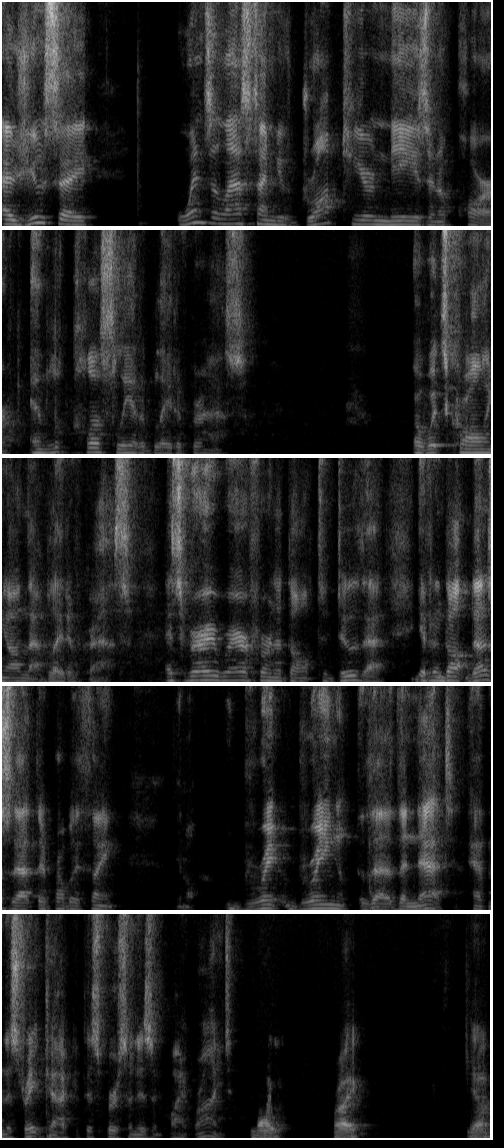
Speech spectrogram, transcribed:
As you say, when's the last time you've dropped to your knees in a park and looked closely at a blade of grass? Or what's crawling on that blade of grass? It's very rare for an adult to do that. If an mm-hmm. adult does that, they probably think, you know, bring bring the the net and the straitjacket. This person isn't quite right. Right. Right. Yeah.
